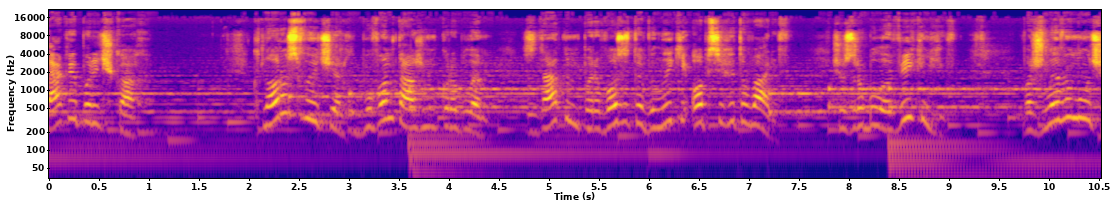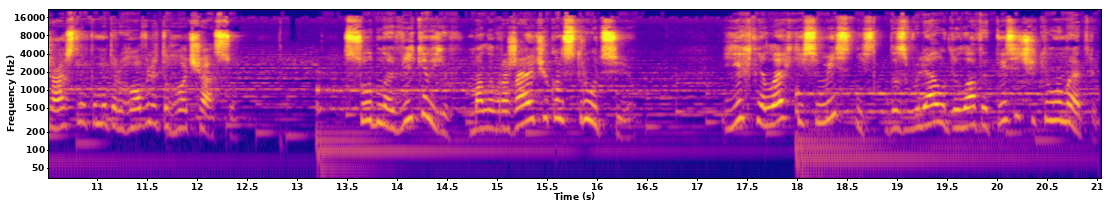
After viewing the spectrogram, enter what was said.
так і по річках. Кнор, у свою чергу, був вантажним кораблем, здатним перевозити великі обсяги товарів, що зробило вікінгів важливими учасниками торговлі того часу. Судна вікінгів мали вражаючу конструкцію. Їхня легкість і міцність дозволяли долати тисячі кілометрів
